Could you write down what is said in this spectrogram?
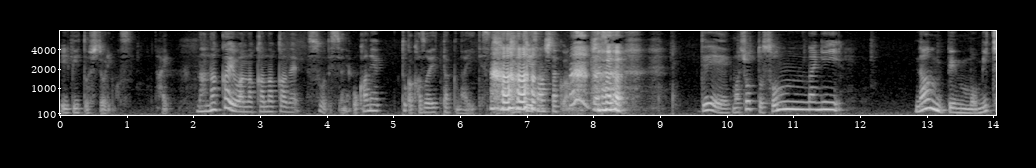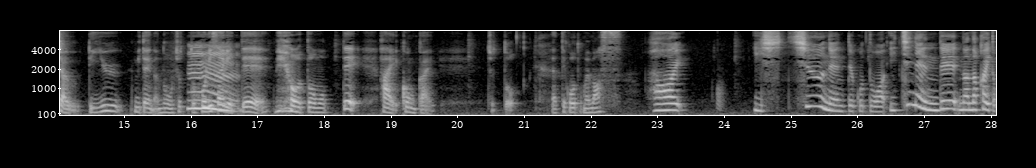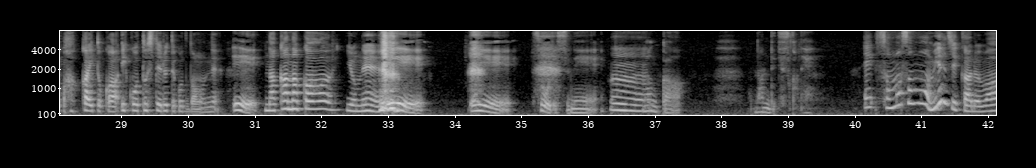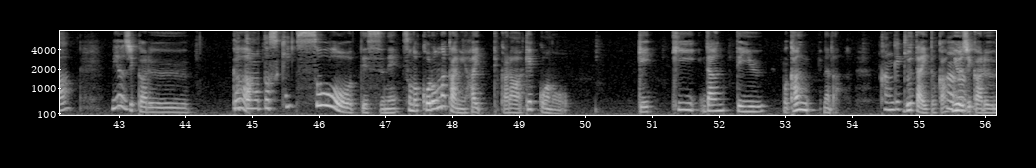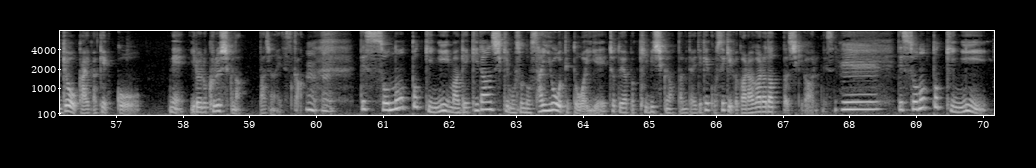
リピートしておりますはい7回はなかなかね。そうですよねお金とか数えたくないですね計算したくはない。で、まあ、ちょっとそんなに何遍も見ちゃう理由みたいなのをちょっと掘り下げてみようと思って、はい今回ちょっとやっていこうと思いますはい。1周年ってことは1年で7回とか8回とか行こうとしてるってことだもんね。A なかなかよね。A A そうですねうん。なんかなんでですかねえ、そもそもミュージカルはミュージカルもとがもと好き？そうですねそのコロナ禍に入ってから結構あの劇団っていうまあかんなんだ感激？舞台とかうんうんミュージカル業界が結構ねいろいろ苦しくなったじゃないですか。うんうん。でその時に、まあ、劇団四季もその最大手とはいえちょっとやっぱ厳しくなったみたいで結構席がガラガラだった時期があるんですね。へえ。でその時に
